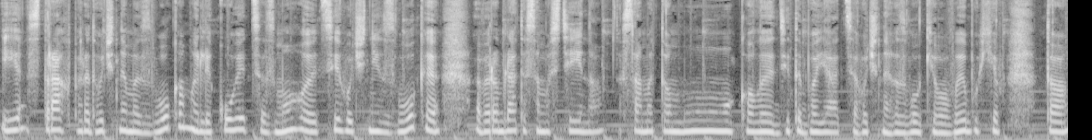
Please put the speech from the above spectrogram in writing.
І страх перед гучними звуками лікується змогою ці гучні звуки виробляти самостійно. Саме тому, коли діти бояться гучних звуків, вибухів, то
